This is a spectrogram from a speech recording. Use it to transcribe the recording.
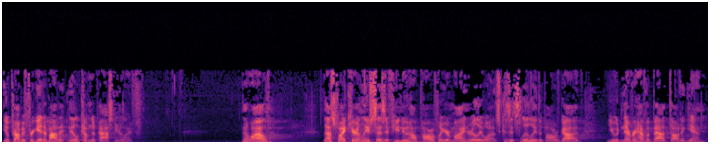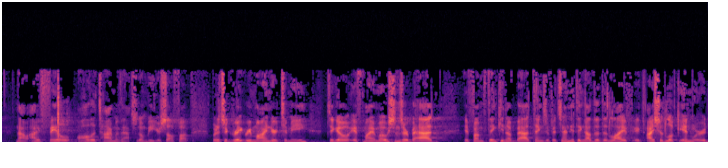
you'll probably forget about it and it'll come to pass in your life. Isn't that wild? That's why Karen Leaf says if you knew how powerful your mind really was, because it's literally the power of God, you would never have a bad thought again. Now, I fail all the time with that, so don't beat yourself up. But it's a great reminder to me to go, if my emotions are bad, if I'm thinking of bad things, if it's anything other than life, it, I should look inward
